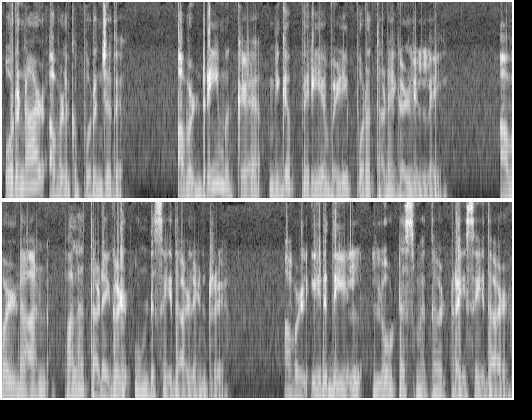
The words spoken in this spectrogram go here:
ஒரு நாள் அவளுக்கு புரிஞ்சது. அவள் ட்ரீமுக்கு மிகப்பெரிய வெளிப்புற தடைகள் இல்லை. அவள்தான் பல தடைகள் உண்டு செய்தாள் என்று. அவள் இறுதியில் லோட்டஸ் மெத்தட் ட்ரை செய்தாள்.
